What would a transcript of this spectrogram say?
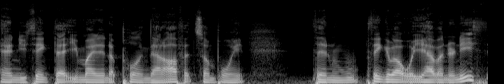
and you think that you might end up pulling that off at some point, then think about what you have underneath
